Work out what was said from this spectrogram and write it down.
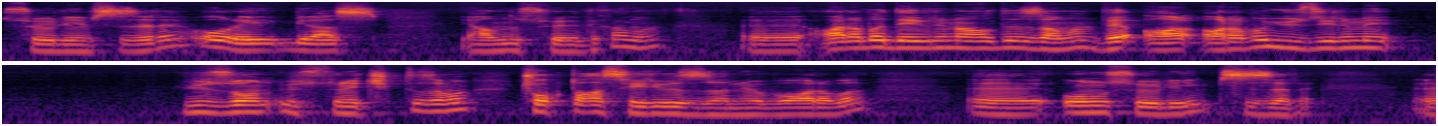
söyleyeyim sizlere. Orayı biraz yanlış söyledik ama e, araba devrini aldığı zaman ve araba 120 110 üstüne çıktığı zaman çok daha seri hızlanıyor bu araba. E, onu söyleyeyim sizlere. E,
